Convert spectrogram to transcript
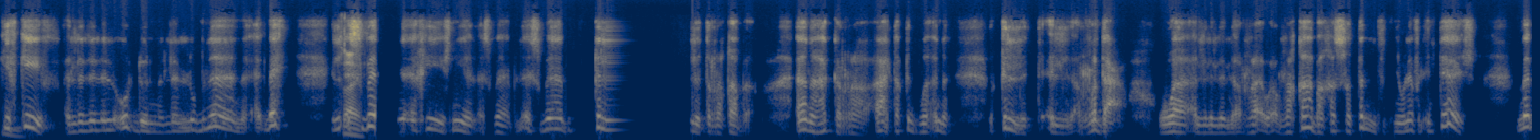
كيف. كيف؟ ال- ال- ال- الأردن ال- لبنان. به. الأسباب يا أخي شنو هي الأسباب؟ الأسباب قلة الرقابة. أنا هكا. أعتقد ما أنا قلة ال- الردع والرقابة خاصة في التناول في الإنتاج. ما,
